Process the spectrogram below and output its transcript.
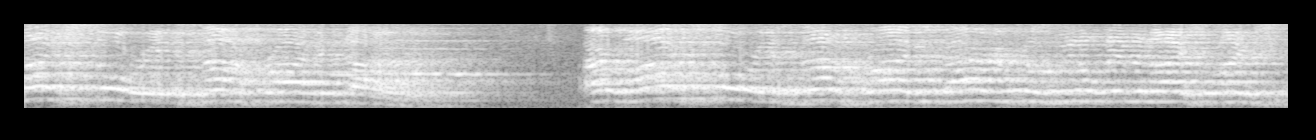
life story is not a private diary. Our life story is not a private diary because we don't live in isolation.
